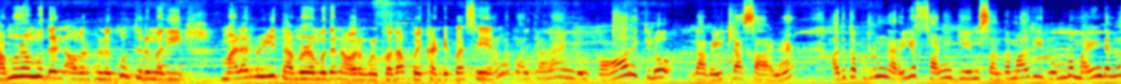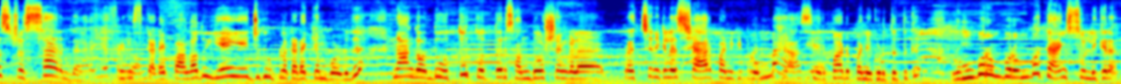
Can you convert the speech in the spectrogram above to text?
தமிழமுதன் அவர்களுக்கும் திருமதி மலர்விழி தமிழமுதன் அவர்களுக்கும் தான் போய் கண்டிப்பாக சேரும். பார்த்தீங்கன்னா எங்களுக்கு ஆறு கிலோ நான் வெயிட் லாஸ் ஆனேன். அதுக்கப்புறம் நிறைய ஃபன் கேம்ஸ் அந்த மாதிரி ரொம்ப மைண்டெல்லாம் ஸ்ட்ரெஸ்ஸாக இருந்தேன். நிறைய ஃப்ரெண்ட்ஸ் கிடைப்பாங்க. அதுவும் ஏன் ஏஜ் குரூப்பில் கிடைக்கும் பொழுது நாங்கள் வந்து ஒருத்தருக்கு ஒருத்தர் சந்தோஷங்களை பிரச்சனைகளை ஷேர் பண்ணிக்கிட்டு ரொம்ப ஹாஸ் ஏற்பாடு பண்ணி கொடுத்ததுக்கு ரொம்ப ரொம்ப ரொம்ப தேங்க்ஸ் சொல்லிக்கிறேன்.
